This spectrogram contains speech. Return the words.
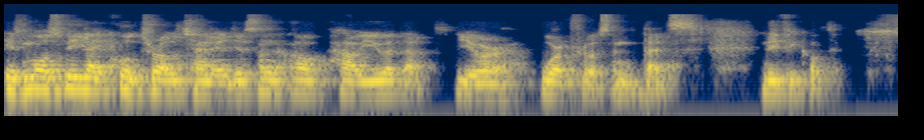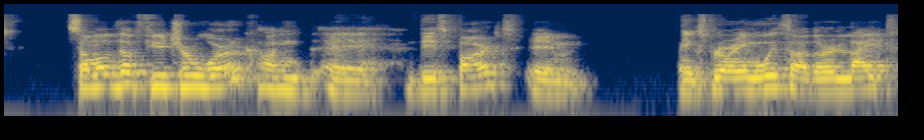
is mostly like cultural challenges on how, how you adapt your workflows, and that's difficult. Some of the future work on uh, this part, um, exploring with other light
